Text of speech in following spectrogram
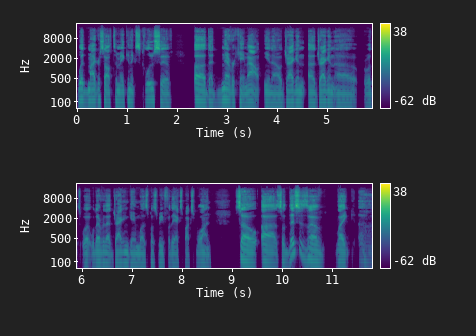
with Microsoft to make an exclusive uh that never came out you know dragon uh dragon uh whatever that dragon game was supposed to be for the xbox one so uh so this is a like uh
